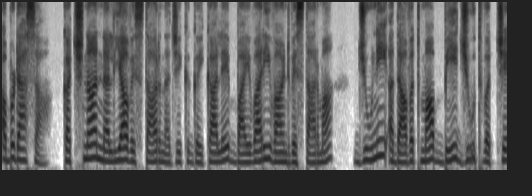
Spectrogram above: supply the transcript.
અબડાસા, કચ્છના નલિયા વિસ્તાર નજીક ગઈકાલે બાયવારી વાંડ વિસ્તારમાં જૂની અદાવતમાં બે જૂથ વચ્ચે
